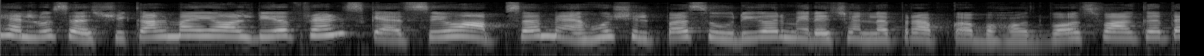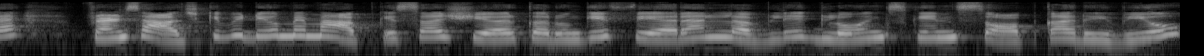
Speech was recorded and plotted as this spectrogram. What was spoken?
हेलो सत श्रीकाल माय ऑल डियर फ्रेंड्स कैसे हो आप सब? मैं हूँ शिल्पा सूरी और मेरे चैनल पर आपका बहुत बहुत स्वागत है। फ्रेंड्स आज की वीडियो में मैं आपके साथ शेयर करूँगी fair and lovely glowing skin soap का रिव्यू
